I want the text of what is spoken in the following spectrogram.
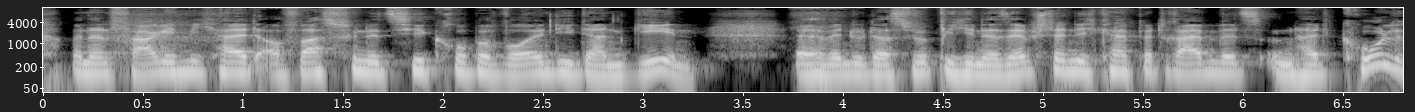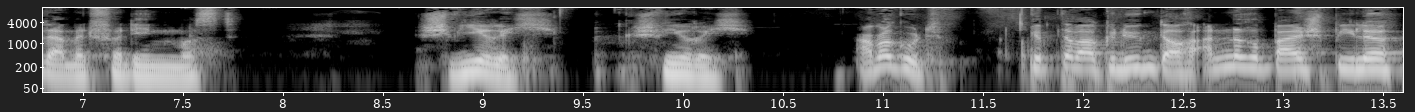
und dann frage ich mich halt, auf was für eine Zielgruppe wollen die dann gehen, äh, wenn du das wirklich in der Selbstständigkeit betreiben willst und halt Kohle damit verdienen musst. Schwierig, schwierig. Aber gut. Es gibt aber auch genügend auch andere Beispiele,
